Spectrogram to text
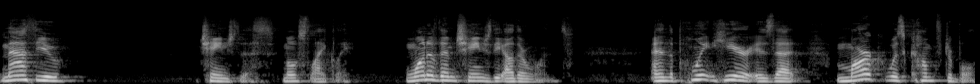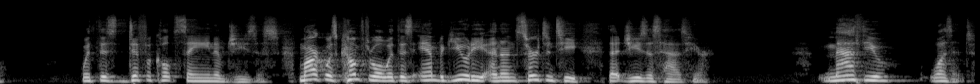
Matthew changed this, most likely. One of them changed the other ones. And the point here is that Mark was comfortable with this difficult saying of Jesus. Mark was comfortable with this ambiguity and uncertainty that Jesus has here. Matthew wasn't.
